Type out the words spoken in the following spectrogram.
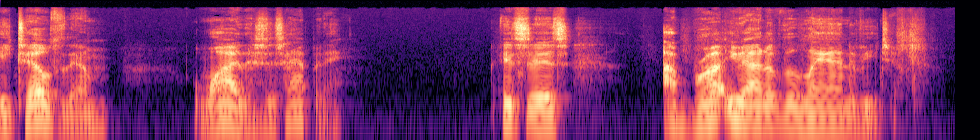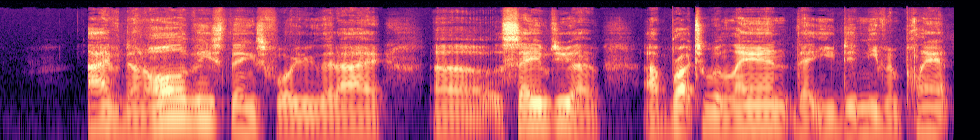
he tells them why this is happening. It says, I brought you out of the land of Egypt. I've done all of these things for you that I uh, saved you. I've, I brought to a land that you didn't even plant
